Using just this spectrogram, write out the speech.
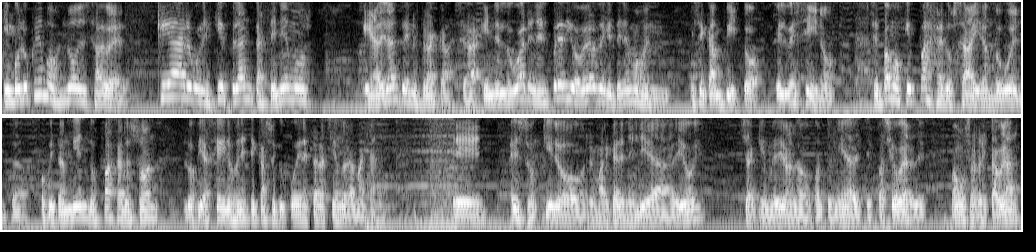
Involucremos no en saber, qué árboles, qué plantas tenemos adelante de nuestra casa, en el lugar, en el predio verde que tenemos en ese campito, el vecino. Sepamos qué pájaros hay dando vuelta, porque también los pájaros son los viajeros, en este caso, que pueden estar haciendo la macana. Eh, eso quiero remarcar en el día de hoy, ya que me dieron la oportunidad de este espacio verde. Vamos a restaurar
